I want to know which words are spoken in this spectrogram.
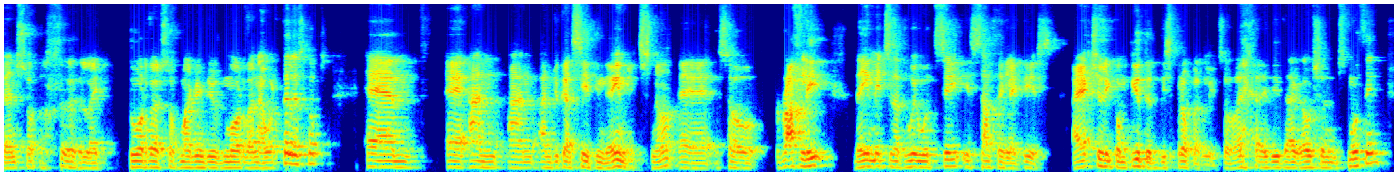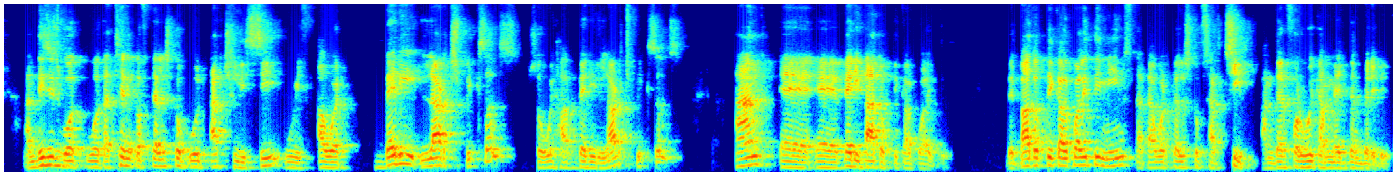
tens of, like two orders of magnitude more than our telescopes. Um, uh, and, and, and you can see it in the image, no? Uh, so roughly, the image that we would see is something like this. I actually computed this properly, so I, I did a Gaussian smoothing, and this is what, what a Cherenkov telescope would actually see with our very large pixels. So we have very large pixels and a, a very bad optical quality. The bad optical quality means that our telescopes are cheap and therefore we can make them very big.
